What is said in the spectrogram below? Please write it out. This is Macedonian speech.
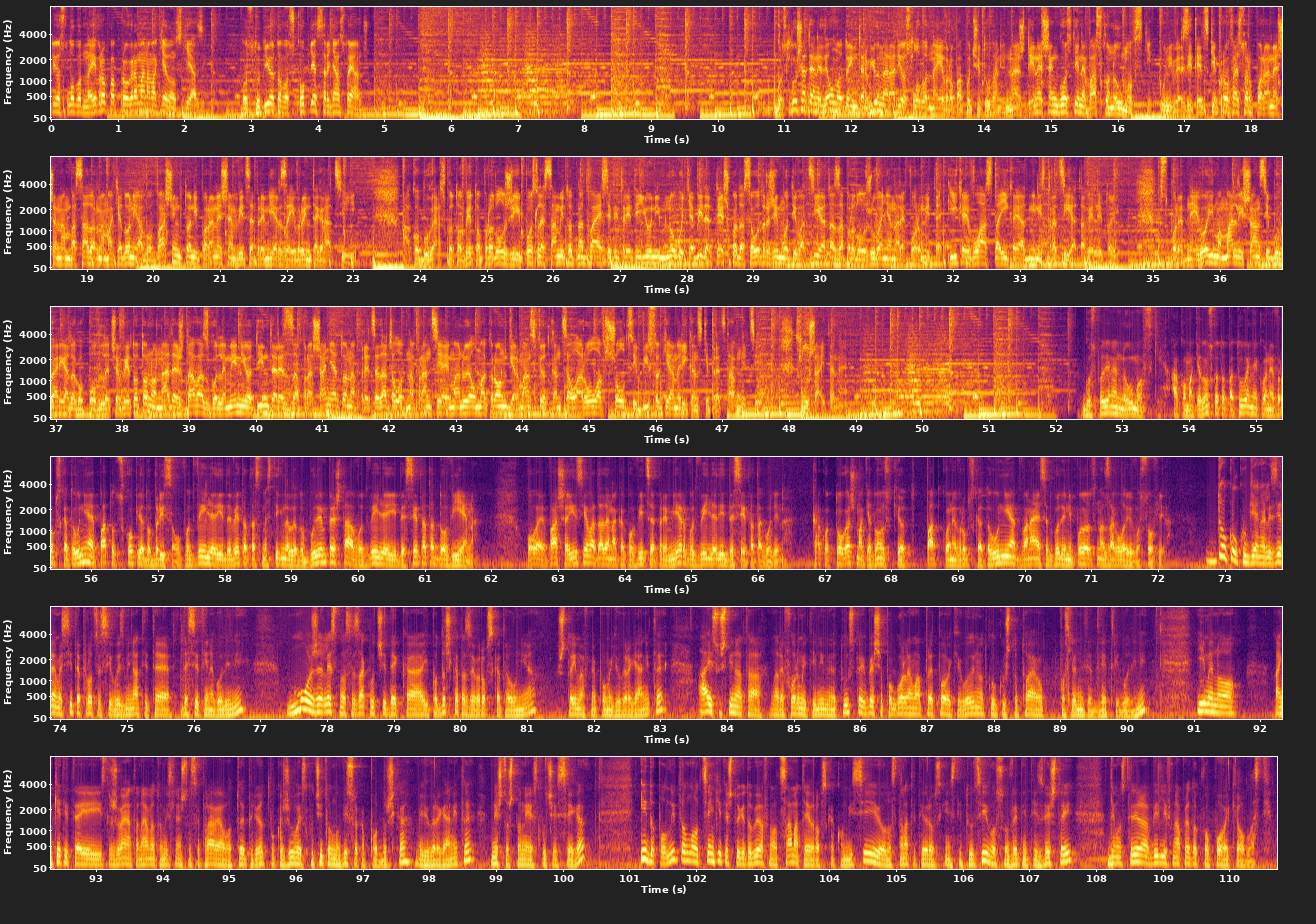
Радио Слободна Европа, програма на македонски јазик. Од студиото во Скопје, Срđан Стојанчо. Го слушате неделното интервју на Радио Слободна Европа, почитувани. Наш денешен гостин е Васко Наумовски, универзитетски професор, поранешен амбасадор на Македонија во Вашингтон и поранешен вице-премиер за евроинтеграции. Ако бугарското вето продолжи и после самитот на 23 јуни, многу ќе биде тешко да се одржи мотивацијата за продолжување на реформите, и кај власта, и кај администрацијата, вели тој. Според него има мали шанси Бугарија да го повлече ветото, но надеж дава зголемениот интерес за прашањето на председателот на Франција Емануел Макрон, германскиот канцелар Олаф Шолц и високи американски представници. Слушајте не. Господине Наумовски, ако македонското патување кон Европската Унија е пат од Скопје до Брисел, во 2009 сме стигнале до Будимпешта, а во 2010 до Виена. Ова е ваша изјава дадена како вице-премиер во 2010 година. Како тогаш македонскиот пат кон Европската Унија 12 години подоцна заглави во Софија? Доколку ги анализираме сите процеси во изминатите десетина години, може лесно да се заклучи дека и поддршката за Европската Унија што имавме помеѓу граѓаните, а и суштината на реформите и нивниот успех беше поголема пред повеќе години отколку што тоа е во последните 2-3 години. Имено анкетите и истражувањата на јавното мислење што се правеа во тој период покажува исклучително висока поддршка меѓу граѓаните, нешто што не е случај сега. И дополнително оценките што ги добивавме од самата Европска комисија и од останатите европски институции во соодветните извештаи демонстрира видлив напредок во повеќе области.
